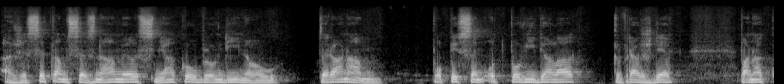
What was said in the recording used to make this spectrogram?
a že se tam seznámil s nějakou blondýnou, která nám popisem odpovídala k vraždě pana K.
